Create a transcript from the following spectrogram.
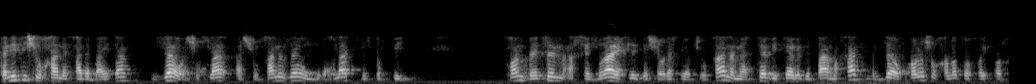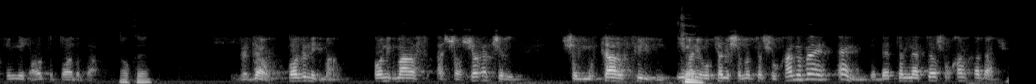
קניתי שולחן אחד הביתה, זהו, השולחן, השולחן הזה הוא מוחלט וסופי. נכון? בעצם החברה החליטה שהולך להיות שולחן, המעצב ייצב את זה פעם אחת, וזהו, כל השולחנות הולכים להיראות אותו הדבר. אוקיי. Okay. וזהו, פה זה נגמר. פה נגמר השרשרת של, של מוצר פיזי. כן. אם אני רוצה לשנות את השולחן הזה, אין, זה בעצם לייצר שולחן חדש.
